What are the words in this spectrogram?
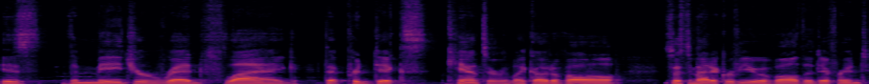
is the major red flag that predicts cancer. Like out of all systematic review of all the different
